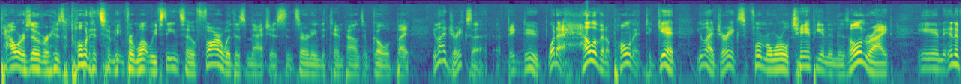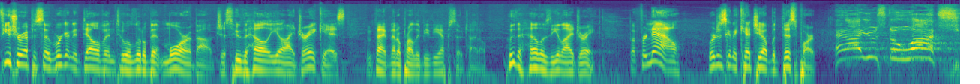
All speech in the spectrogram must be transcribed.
towers over his opponents. I mean, from what we've seen so far with his matches since earning the 10 pounds of gold. But Eli Drake's a, a big dude. What a hell of an opponent to get. Eli Drake's a former world champion in his own right. And in a future episode, we're going to delve into a little bit more about just who the hell Eli Drake is. In fact, that'll probably be the episode title. Who the hell is Eli Drake? But for now, we're just going to catch you up with this part. And I used to watch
